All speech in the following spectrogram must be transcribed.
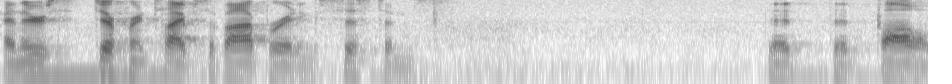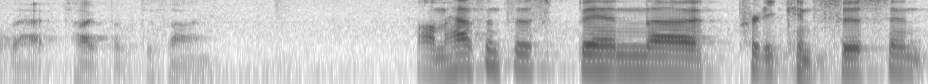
And there's different types of operating systems that, that follow that type of design. Um, hasn't this been, uh, pretty consistent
